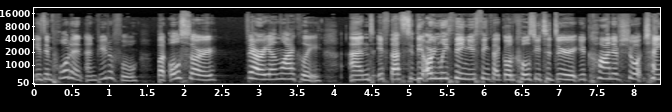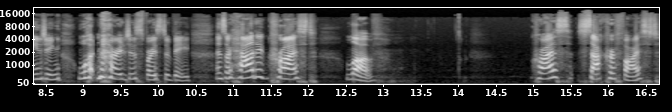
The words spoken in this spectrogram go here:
is important and beautiful, but also very unlikely. And if that's the only thing you think that God calls you to do, you're kind of shortchanging what marriage is supposed to be. And so, how did Christ love? Christ sacrificed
